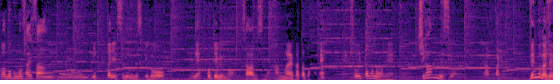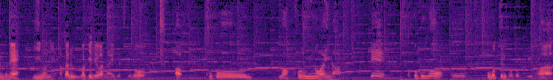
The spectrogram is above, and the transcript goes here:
まあ僕も再三、うん言ったりするんですけど、ね、ホテルのサービスの考え方とかね、そういったものもね、違うんですよ。やっぱり。全部が全部ね、いいのに当たるわけではないですけど、あ、ここはこういうのがいいな。で、僕も思ってることっていうのは、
